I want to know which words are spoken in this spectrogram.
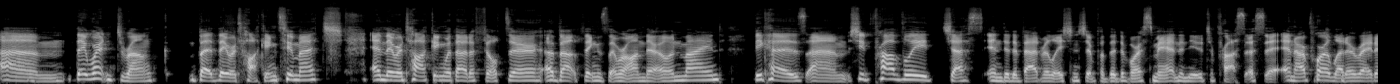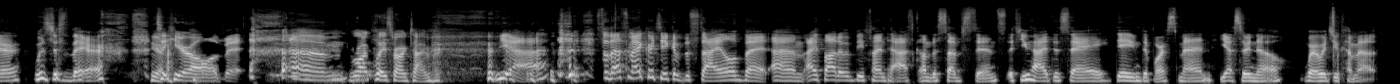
Um, they weren't drunk, but they were talking too much, and they were talking without a filter about things that were on their own mind. Because um, she'd probably just ended a bad relationship with a divorced man and needed to process it, and our poor letter writer was just there to hear all of it. um, Wrong place, wrong time. yeah. so that's my critique of the style, but um, I thought it would be fun to ask on the substance. If you had to say dating divorced men, yes or no, where would you come out?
